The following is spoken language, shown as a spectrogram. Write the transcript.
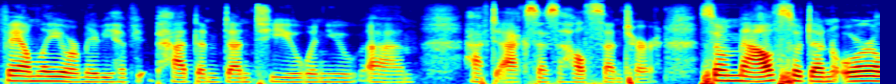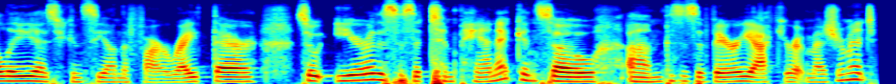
family or maybe have had them done to you when you um, have to access a health center. So mouth, so done orally, as you can see on the far right there. So ear, this is a tympanic, and so um, this is a very accurate measurement.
